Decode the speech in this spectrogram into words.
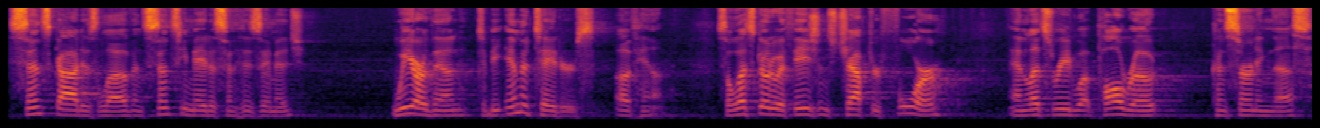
Since God is love, and since He made us in His image, we are then to be imitators of Him. So let's go to Ephesians chapter 4, and let's read what Paul wrote concerning this.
